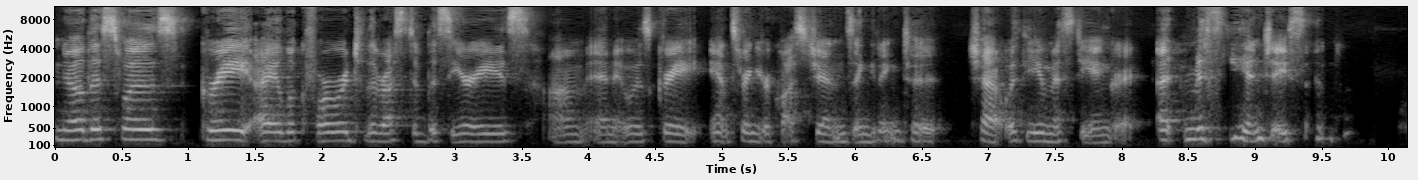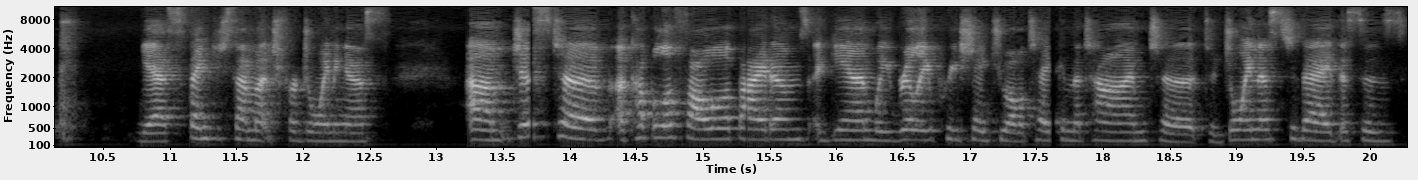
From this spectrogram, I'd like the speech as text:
No, this was great. I look forward to the rest of the series, um, and it was great answering your questions and getting to chat with you, Misty and Gray, uh, Misty and Jason. Yes, thank you so much for joining us. Um, just to, a couple of follow-up items. Again, we really appreciate you all taking the time to to join us today. This is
